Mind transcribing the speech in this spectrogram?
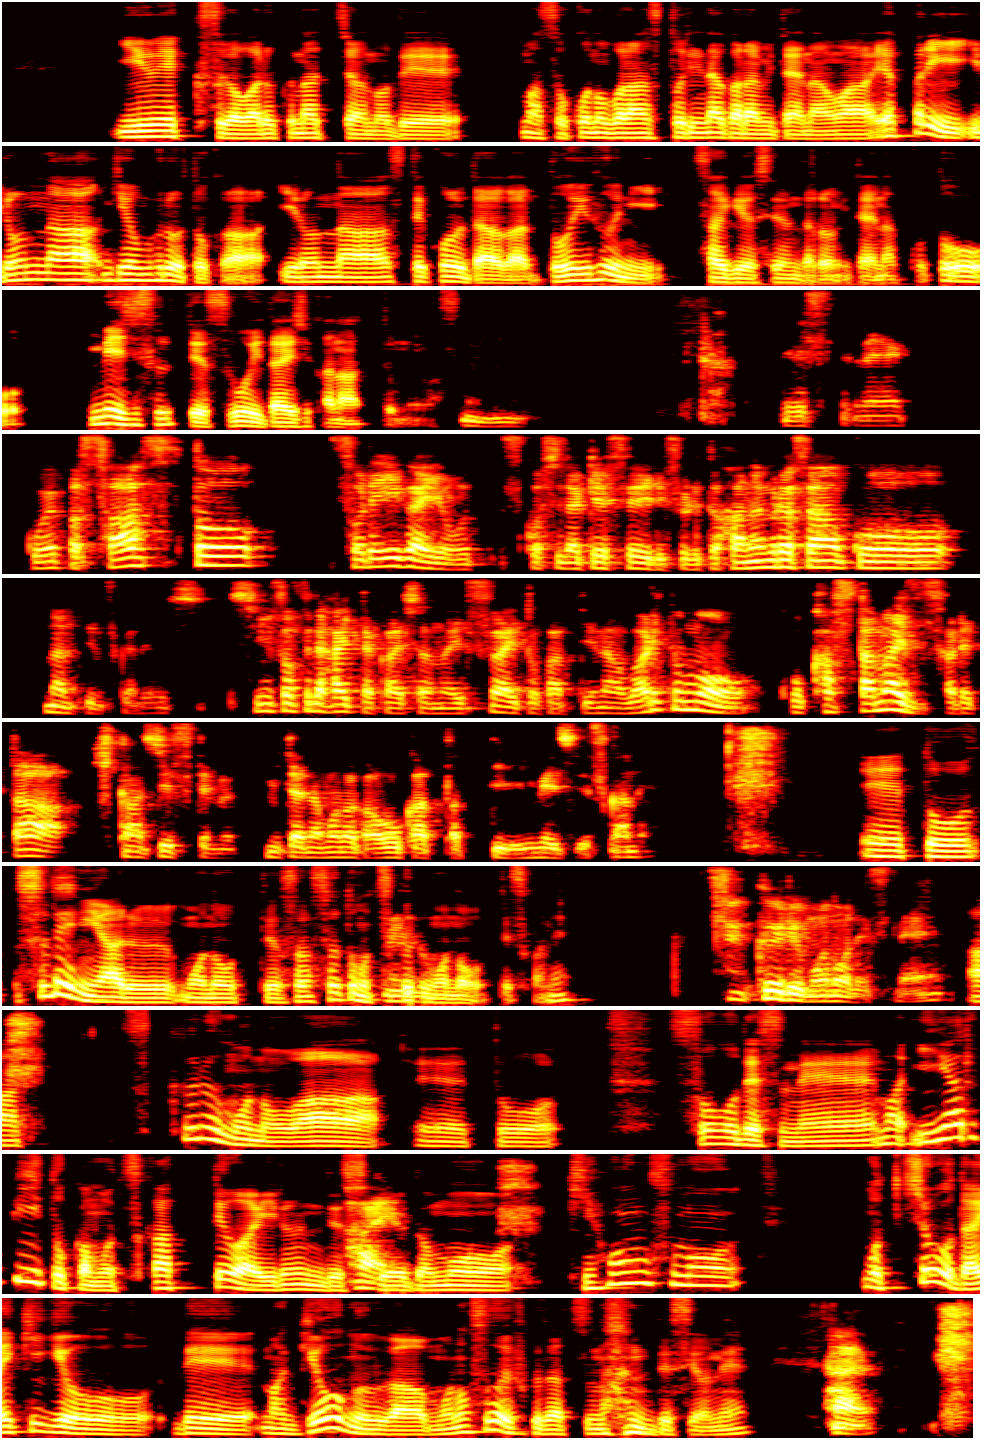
UX が悪くなっちゃうので、まあ、そこのバランス取りながらみたいなのは、やっぱりいろんな業務フローとか、いろんなステークホルダーがどういうふうに作業してるんだろうみたいなことをイメージするってすごい大事かなって思います、ね。うん、ですね。こうやっぱ SARS とそれ以外を少しだけ整理すると、花村さんはこう、なんていうんですかね、新卒で入った会社の SI とかっていうのは、割ともうこうカスタマイズされた機関システムみたいなものが多かったっていうイメージですかね。えっ、ー、と、すでにあるものって、それとも作るものですかね、うん、作るものですね。あ、作るものは、えっ、ー、と、そうですね。まあ、ERP とかも使ってはいるんですけれども、はい、基本その、もう超大企業で、まあ、業務がものすごい複雑なんですよね。はい。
